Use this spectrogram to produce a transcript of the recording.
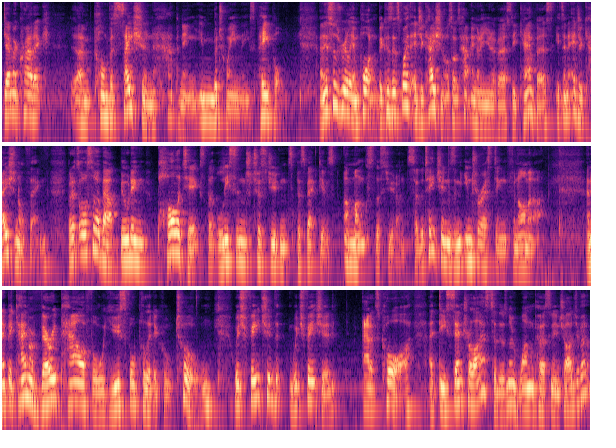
democratic um, conversation happening in between these people. And this is really important because it's both educational, so it's happening on a university campus, it's an educational thing, but it's also about building politics that listened to students' perspectives amongst the students. So the teach-in is an interesting phenomena and it became a very powerful, useful political tool, which featured which featured at its core a decentralized, so there was no one person in charge of it,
